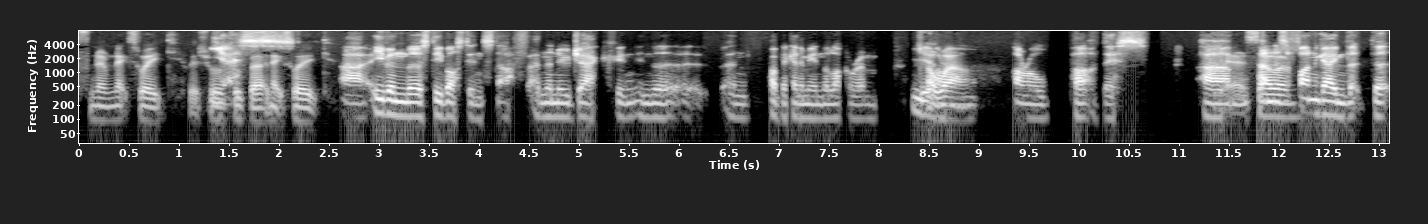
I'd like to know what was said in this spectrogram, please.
from them next week, which we'll yes. talk about next week. uh, even the Steve Austin stuff and the new Jack in, in the and Public Enemy in the locker room Yeah. Oh, are, wow. all, are all part of this. Um, Yeah, so, and there's um, a fun game that that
